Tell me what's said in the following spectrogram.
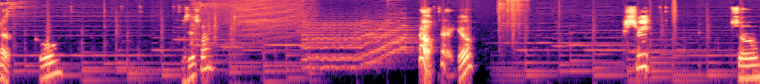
Oh, cool. Is this one? Oh, there you go. Sweet. So,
